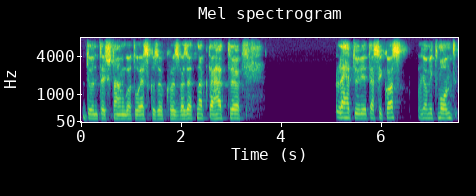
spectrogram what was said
döntéstámogató eszközökhöz vezetnek, tehát lehetővé teszik azt, hogy amit mond,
